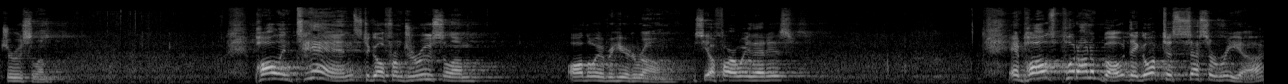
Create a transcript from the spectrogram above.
Jerusalem. Paul intends to go from Jerusalem all the way over here to Rome. You see how far away that is? And Paul's put on a boat. They go up to Caesarea.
